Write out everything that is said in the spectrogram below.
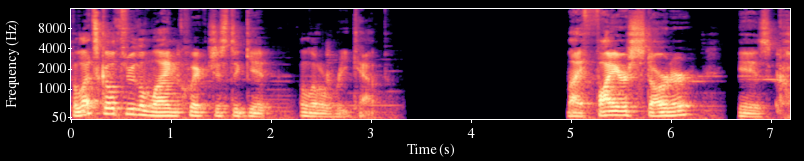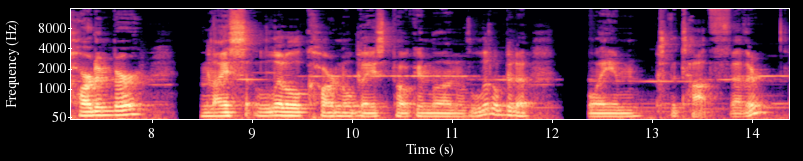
But let's go through the line quick just to get a little recap. My fire starter is Cardamber, nice little cardinal based Pokemon with a little bit of flame to the top feather.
